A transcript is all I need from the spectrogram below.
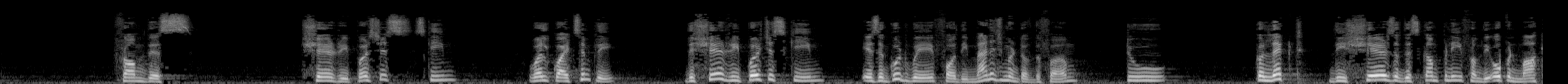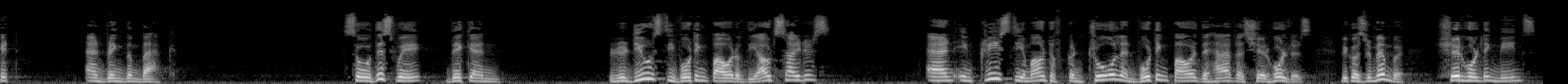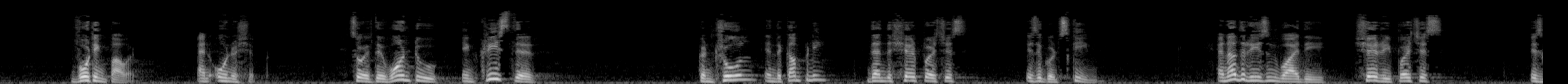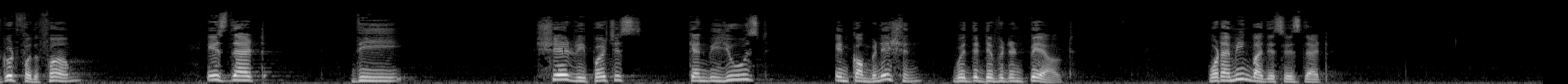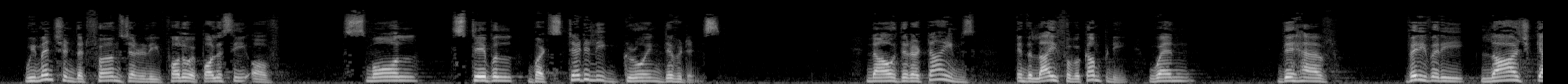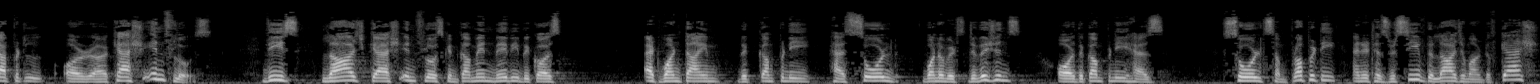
from this share repurchase scheme? Well, quite simply, the share repurchase scheme is a good way for the management of the firm to collect the shares of this company from the open market and bring them back. So this way, they can reduce the voting power of the outsiders and increase the amount of control and voting power they have as shareholders. Because remember, shareholding means voting power and ownership. So if they want to increase their control in the company, then the share purchase is a good scheme. Another reason why the share repurchase is good for the firm is that the share repurchase can be used in combination with the dividend payout. What I mean by this is that we mentioned that firms generally follow a policy of small stable but steadily growing dividends. Now, there are times in the life of a company when they have very, very large capital or uh, cash inflows. These large cash inflows can come in maybe because at one time the company has sold one of its divisions or the company has sold some property and it has received a large amount of cash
